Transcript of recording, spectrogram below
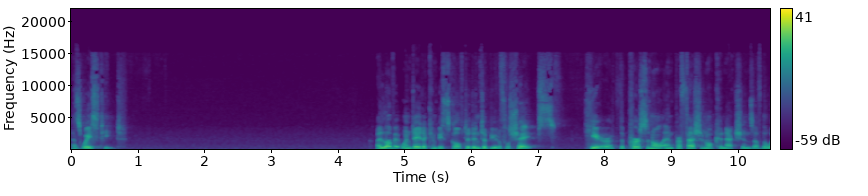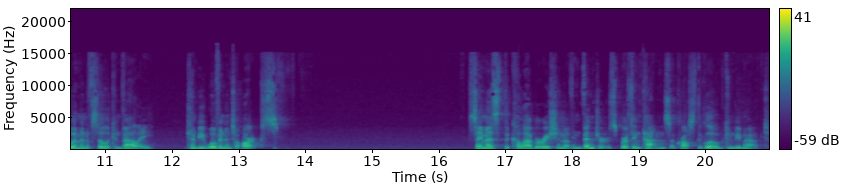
as waste heat. I love it when data can be sculpted into beautiful shapes. Here, the personal and professional connections of the women of Silicon Valley can be woven into arcs. Same as the collaboration of inventors birthing patents across the globe can be mapped.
